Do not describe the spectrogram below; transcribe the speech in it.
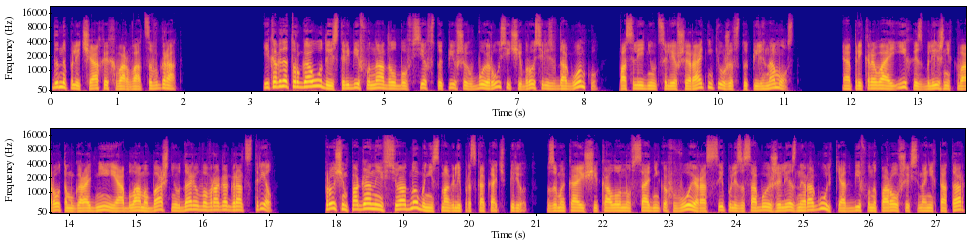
да на плечах их ворваться в град. И когда Тургауды, истребив у надолбов всех вступивших в бой русичей, бросились в догонку, последние уцелевшие ратники уже вступили на мост. А прикрывая их, из ближних к воротам городней и облама башни ударил во врага град стрел. Впрочем, поганые все одно бы не смогли проскакать вперед. Замыкающие колонну всадников воя рассыпали за собой железные рогульки, отбив у напоровшихся на них татар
